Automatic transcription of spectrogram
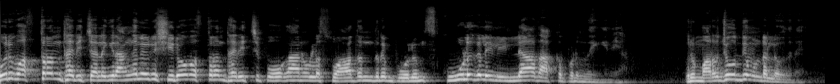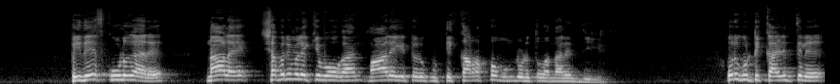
ഒരു വസ്ത്രം ധരിച്ച് അല്ലെങ്കിൽ അങ്ങനെ ഒരു ശിരോവസ്ത്രം ധരിച്ച് പോകാനുള്ള സ്വാതന്ത്ര്യം പോലും സ്കൂളുകളിൽ ഇല്ലാതാക്കപ്പെടുന്നത് എങ്ങനെയാണ്? ഒരു മറുചോദ്യമുണ്ടല്ലോ ഇതിന്. ഇപ്പം ഇതേ സ്കൂളുകാർ നാളെ ശബരിമലയ്ക്ക് പോകാൻ മാലയിട്ടൊരു കുട്ടി കറുപ്പ മുണ്ടെടുത്ത് വന്നാൽ എന്ത് ചെയ്യും? ഒരു കുട്ടി കഴുത്തിൽ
